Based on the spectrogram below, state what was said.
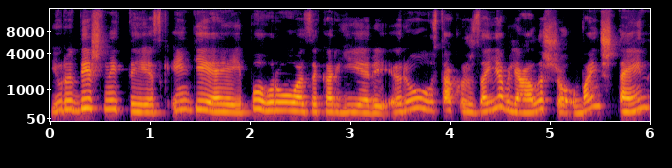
Юридичний тиск, NDA, погрози кар'єрі. Роуз також заявляла, що Вайнштейн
